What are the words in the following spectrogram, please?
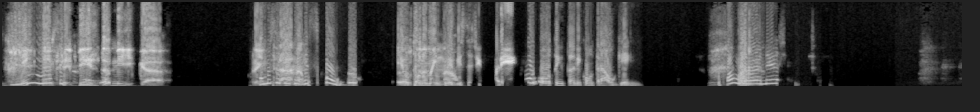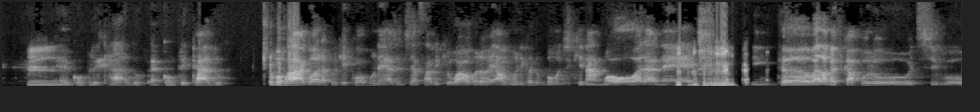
Nem eu quem é. Entrevista, amiga. Pra Como você quer entrar que eu na. respondo? Eu tô numa entrevista de emprego ou tentando encontrar alguém? Por favor, né? Hum, É complicado, é complicado. Eu vou falar agora porque, como, né, a gente já sabe que o Álvaro é a única do bonde que namora, né? Então ela vai ficar por último.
